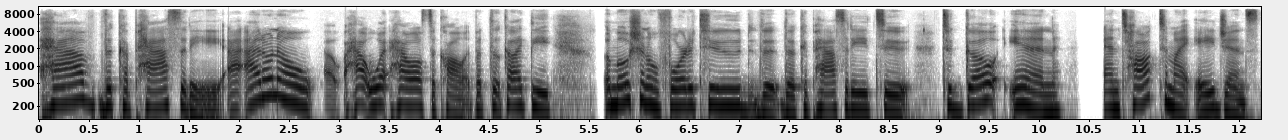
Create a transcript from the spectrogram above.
have the capacity. I, I don't know how what how else to call it, but the, like the emotional fortitude, the the capacity to to go in and talk to my agents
